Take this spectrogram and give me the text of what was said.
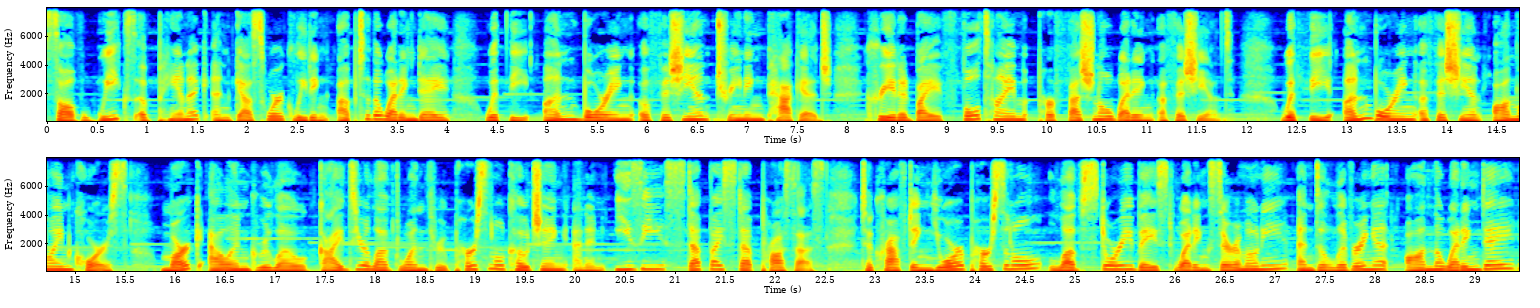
Solve weeks of panic and guesswork leading up to the wedding day with the Unboring Officiant Training Package created by a full time professional wedding officiant. With the Unboring Officiant online course, Mark Allen Grullo guides your loved one through personal coaching and an easy step by step process to crafting your personal love story based wedding ceremony and delivering it on the wedding day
